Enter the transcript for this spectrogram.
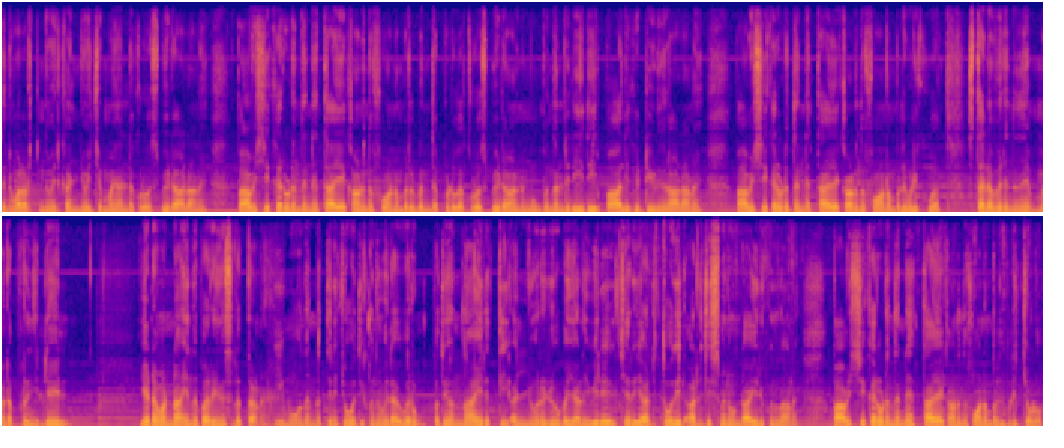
തന്നെ വളർത്തുന്നവർക്ക് അനുയോജ്യമായ നല്ല ക്രോസ് ബീഡ് ആളാണ്. അപ്പോൾ ആവശ്യക്കാരുടൻ തന്നെ താഴെ കാണുന്ന ഫോൺ നമ്പറിൽ ബന്ധപ്പെടുക. ക്രോസ് ബീഡ് ആളിന് മുമ്പ് നല്ല രീതിയിൽ പാൽ കിട്ടിയിരുന്ന ഒരാളാണ്. അപ്പോൾ ആവശ്യക്കാരുടൻ തന്നെ താഴെ കാണുന്ന ഫോൺ നമ്പറിൽ വിളിക്കുക. സ്ഥലം വരുന്നത് മലപ്പുറം ജില്ലയിൽ എടവണ്ണ എന്ന് പറയുന്ന സ്ഥലത്താണ്. ഈ മൂന്നെണ്ണത്തിന് ചോദിക്കുന്ന വില വെറും പതിനൊന്നായിരത്തി അഞ്ഞൂറ് രൂപയാണ് വിലയിൽ ചെറിയ തോതിൽ അഡ്ജസ്റ്റ്മെന്റ് ഉണ്ടായിരിക്കുന്നതാണ്. അപ്പോൾ ആവശ്യക്കാരുടൻ തന്നെ താഴെ കാണുന്ന ഫോൺ നമ്പറിൽ വിളിച്ചോളൂ.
